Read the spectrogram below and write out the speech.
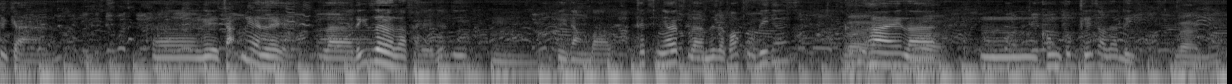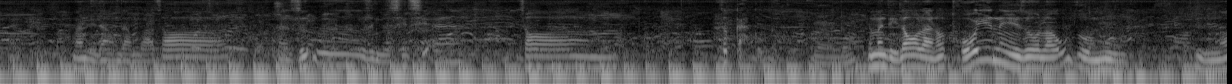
kể cả ờ, nghề trắng nghề lẻ là đến giờ là phải đưa đi. Ừ, để đảm bảo cái thứ nhất là bây giờ có covid ấy. Cái thứ Vâng, hai là vâng. ừm, không tốn kiến cho gia đình. Vâng. Mà để đảm, đảm bảo cho à, giữ rừng sạch sẽ cho tất cả cộng đồng. Vâng đúng. Nhưng mà chỉ lo là nó thối này rồi là út rồi mù nó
